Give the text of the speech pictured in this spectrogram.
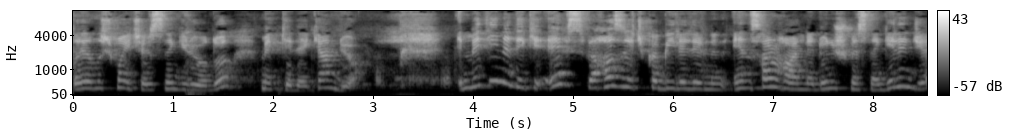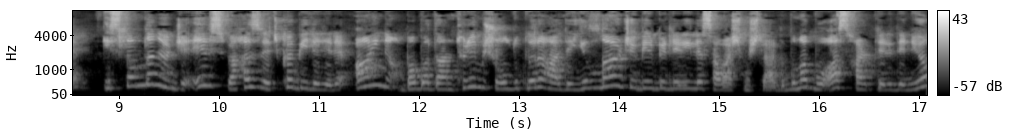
dayanışma içerisine giriyordu Mekke'deyken diyor. E, Medine'deki Evs ve Hazreç kabilelerinin ensar haline dönüşmesine gelince İslam'dan önce Evs ve Hazreç kabileleri aynı babadan türemiş oldukları halde yıllarca birbirleriyle savaşmışlardı. Buna bu az harpleri deniyor.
